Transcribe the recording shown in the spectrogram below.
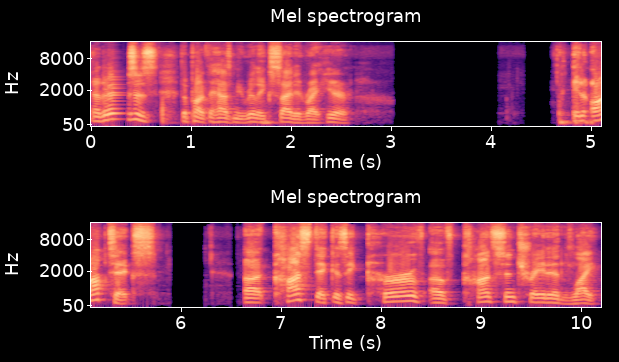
Now, this is the part that has me really excited right here. In optics, uh, caustic is a curve of concentrated light,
